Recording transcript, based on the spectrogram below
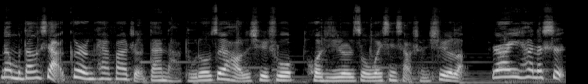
那么当下个人开发者单打独斗最好的去处，或许就是做微信小程序了。然而遗憾的是，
